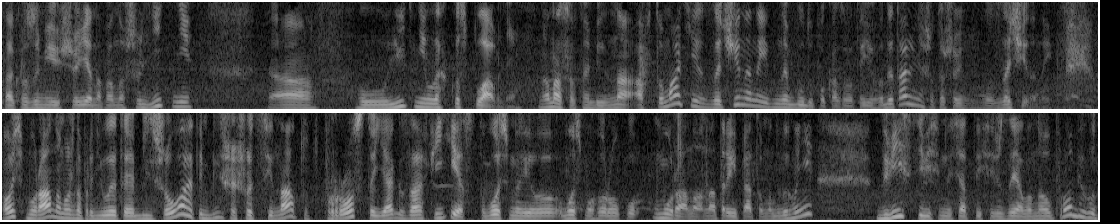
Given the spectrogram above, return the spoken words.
Так розумію, що є, напевно, що літні. Літні легкосплавні. У нас автомобіль на автоматі зачинений. Не буду показувати його детальніше, тому що він ну, зачинений. Ось Мурану можна приділити більше уваги, тим більше, що ціна тут просто як за Фієст 8-го року Мурано на 3,5 двигуні. 280 тисяч заявленого пробігу,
